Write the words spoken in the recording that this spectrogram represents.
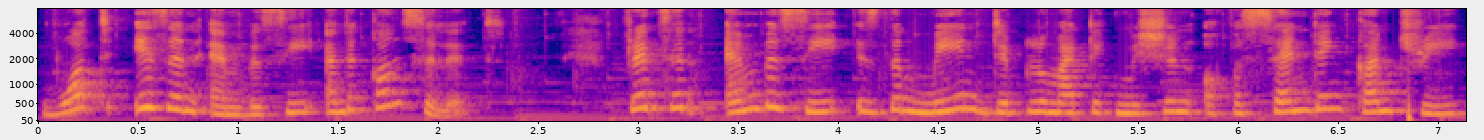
What is an embassy and a consulate? Friends, an embassy is the main diplomatic mission of a sending country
